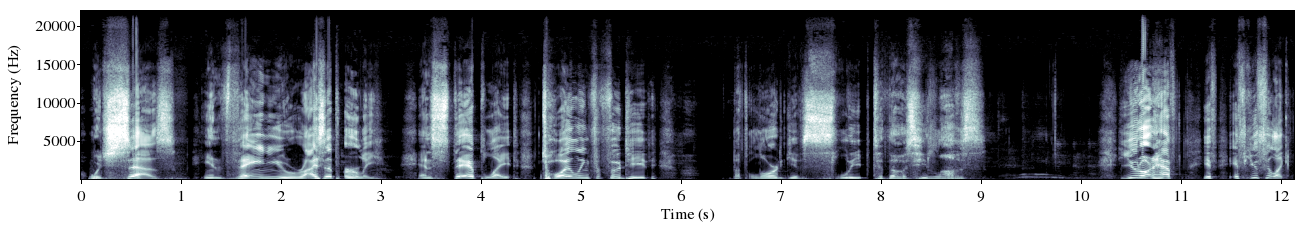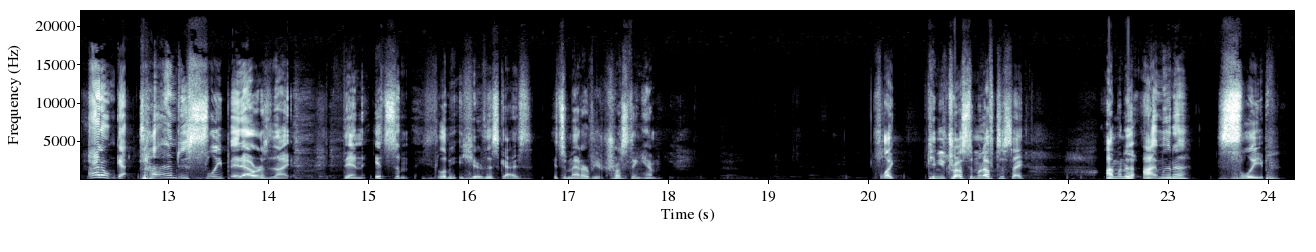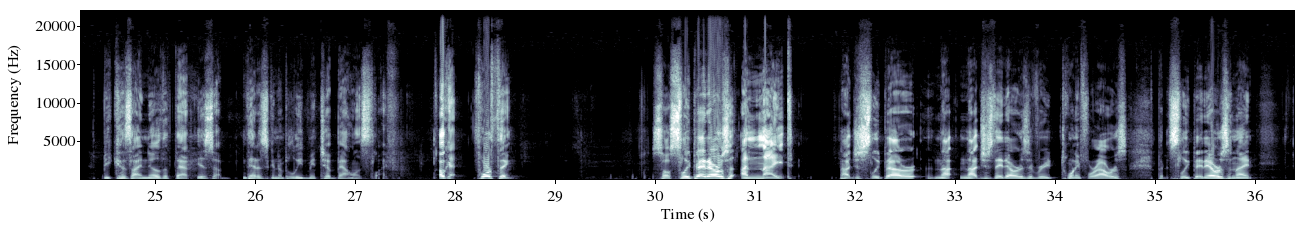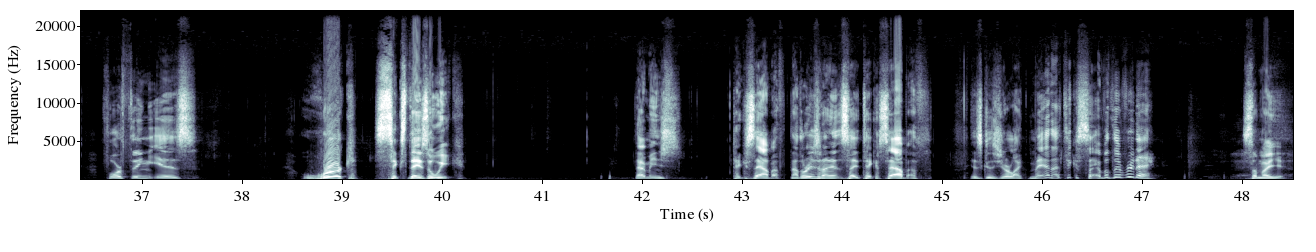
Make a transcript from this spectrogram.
which says, In vain you rise up early and stay up late, toiling for food to eat, but the Lord gives sleep to those he loves. You don't have if if you feel like I don't got time to sleep eight hours a night, then it's a let me hear this, guys. It's a matter of your trusting him. It's like, can you trust him enough to say, I'm gonna I'm gonna sleep because I know that that is a that is gonna lead me to a balanced life. Okay, fourth thing. So sleep eight hours a night, not just sleep hour, not not just eight hours every 24 hours, but sleep eight hours a night. Fourth thing is work six days a week. That means take a Sabbath. Now the reason I didn't say take a Sabbath is because you're like, man, I take a Sabbath every day. Some of you.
